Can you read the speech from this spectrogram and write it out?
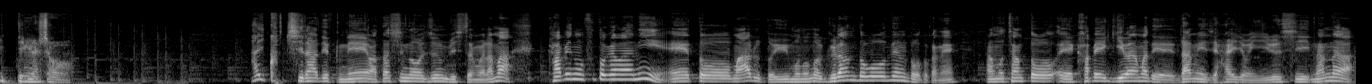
行ってみましょう。はい、こちらですね。私の準備した村。まあ、壁の外側に、えっ、ー、と、まあ、あるというものの、グランドウォーゼン像とかね、あの、ちゃんと、えー、壁際までダメージ入るようにいるし、なんなら、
